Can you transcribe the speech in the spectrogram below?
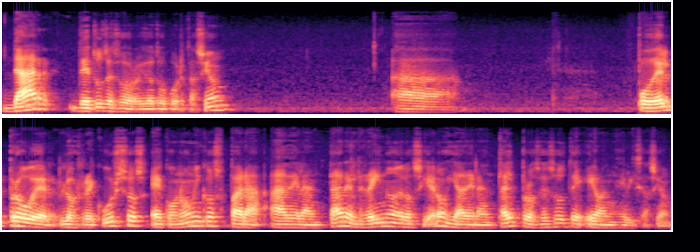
dar de tu tesoro y de tu aportación a poder proveer los recursos económicos para adelantar el reino de los cielos y adelantar procesos de evangelización.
